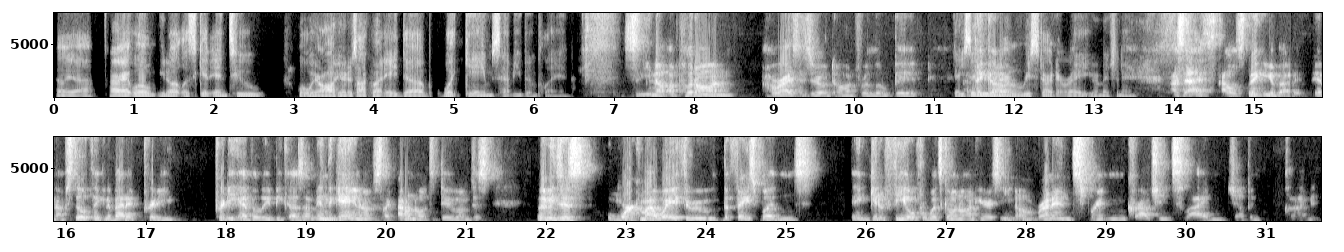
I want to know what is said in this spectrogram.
Oh yeah. All right. Well, you know what? Let's get into what we're all here to talk about. A Dub, what games have you been playing? So you know, I put on Horizon Zero Dawn for a little bit. Yeah, you said you were gonna um, restart it, right? You were mentioning. I said I, I, was thinking about it, and I'm still thinking about it pretty, pretty heavily because I'm in the game and I'm just like I don't know what to do. I'm just let me just work my way through the face buttons and get a feel for what's going on here. So, you know, I'm running, sprinting, crouching, sliding, jumping, climbing,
